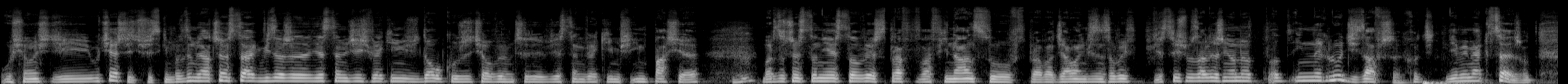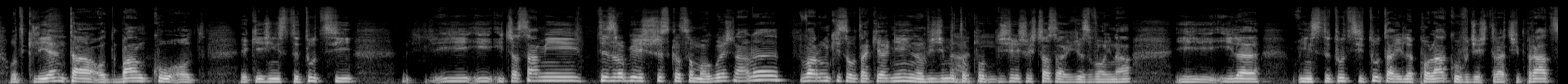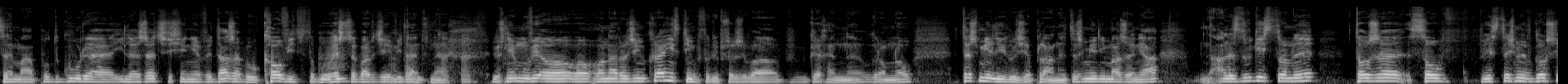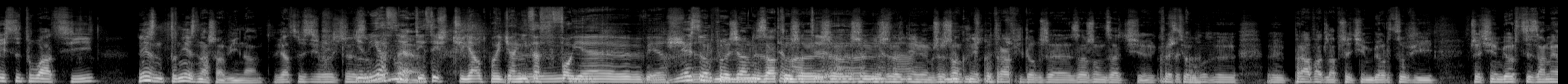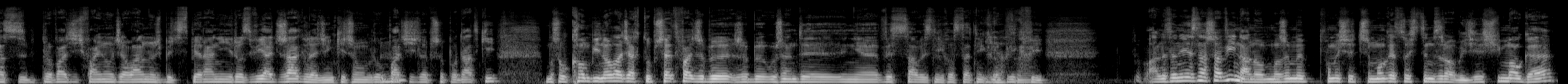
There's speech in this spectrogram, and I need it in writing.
usiąść i ucieszyć wszystkim. Poza tym ja często jak widzę, że jestem gdzieś w jakimś dołku życiowym, czy jestem w jakimś impasie, bardzo często nie jest to, wiesz, sprawa finansów, sprawa działań biznesowych. Jesteś uzależniony od, od innych ludzi zawsze, choć nie wiem jak chcesz. Od, od klienta, od banku, od jakiejś instytucji. I, i, I czasami ty zrobiłeś wszystko, co mogłeś, no ale warunki są takie, jak nie inne. No, widzimy to Tak, po i- dzisiejszych czasach, jak jest wojna i ile instytucji tutaj, ile Polaków gdzieś traci pracę, ma pod górę, ile rzeczy się nie wydarza. Był COVID, to było Mhm. jeszcze bardziej No tak, ewidentne. tak, tak. Już nie mówię o, o, o narodzie ukraińskim, który przeżywa gehennę ogromną. Też mieli ludzie plany, też mieli marzenia, no, ale z drugiej strony to, że są, jesteśmy w gorszej sytuacji, nie jest, to nie jest nasza wina. Ja coś źle Nie, no jasne, Nie. ty jesteś, czy ja odpowiedzialni za swoje, wiesz... Nie jestem odpowiedzialny za to, że, że, że, że za nie wiem, że rząd nie potrafi dobrze zarządzać e, kwestią y, y, prawa dla przedsiębiorców i przedsiębiorcy zamiast prowadzić fajną działalność, być wspierani i rozwijać żagle, dzięki czemu będą Mhm. płacić lepsze podatki, muszą kombinować, jak tu przetrwać, żeby, żeby urzędy nie wyssały z nich ostatniej kropli krwi. Ale to nie jest nasza wina. No, możemy pomyśleć, czy mogę coś z tym zrobić. Jeśli mogę,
